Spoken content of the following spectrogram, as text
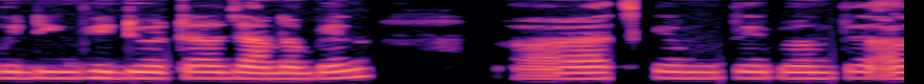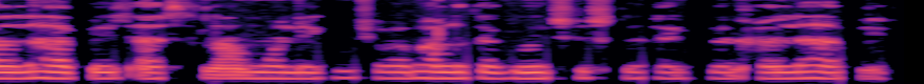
ওয়েডিং ভিডিওটা জানাবেন। আর আজকের মতো এই পর্যন্ত আল্লাহ হাফিজ। আসসালামু আলাইকুম। সবাই ভালো থাকবেন, সুস্থ থাকবেন। আল্লাহ হাফিজ।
